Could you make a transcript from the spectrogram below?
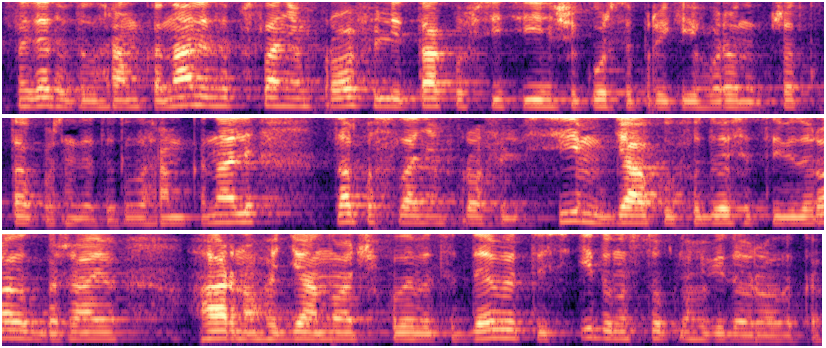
знайдете в телеграм-каналі за посиланням профілі. Також всі ці інші курси, про які я говорив на початку, також знайдете в телеграм-каналі за посиланням профіль. Всім дякую, хто дивився цей відеоролик. Бажаю гарного дня, ночі, коли ви це дивитесь, і до наступного відеоролика.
